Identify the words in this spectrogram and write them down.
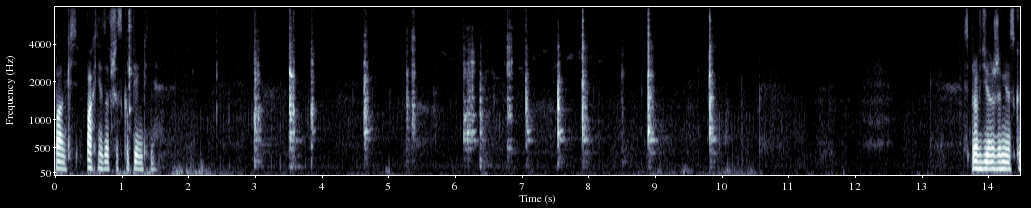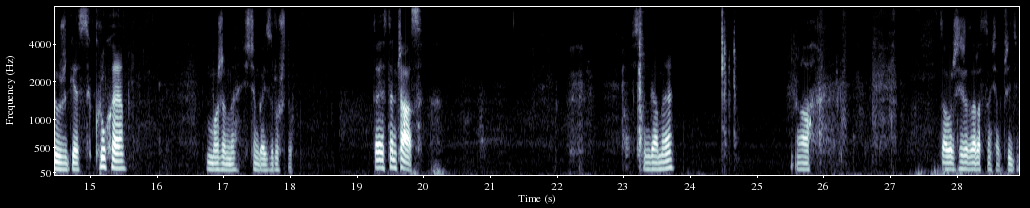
Pach- Pachnie to wszystko pięknie. Sprawdziłem, że mięsko już jest kruche. Możemy ściągać z rusztu. To jest ten czas. Ściągamy. O. Założę się, że zaraz sąsiad przyjdzie.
